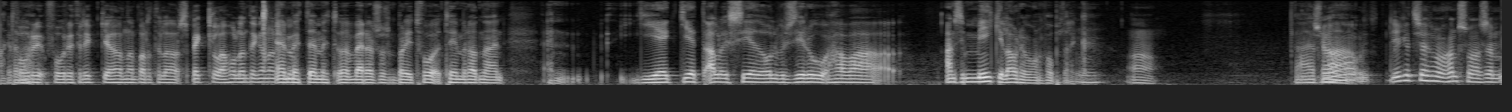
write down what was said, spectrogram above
Ég fór í, fór í þryggja hann bara til að spekla hollendingarna sko. Emitt, emitt, og það verða svo sem bara í tvo, teimur hátna en, en ég get alveg séð Oliver Sirú hafa ansi mikil áhrif á hann fótbollarleik Mm. Já. það er Já, svona ég get séð hann svona sem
